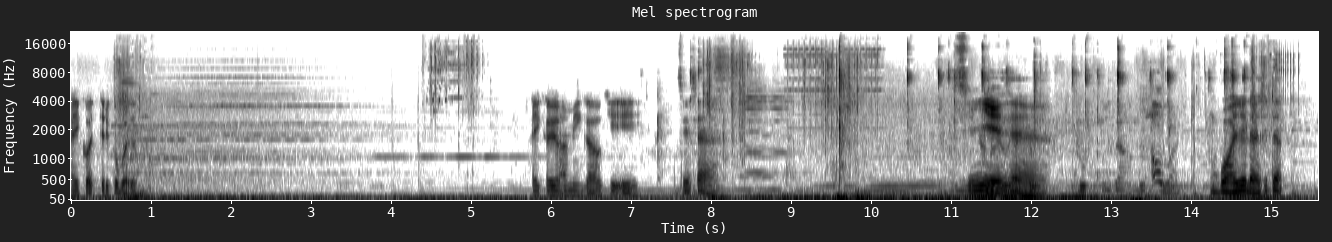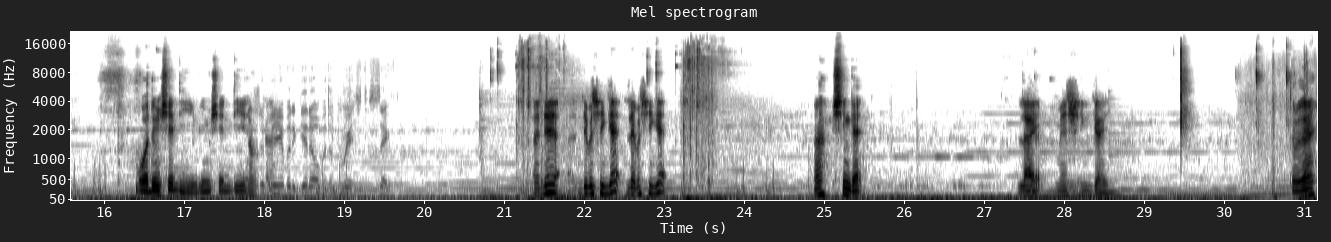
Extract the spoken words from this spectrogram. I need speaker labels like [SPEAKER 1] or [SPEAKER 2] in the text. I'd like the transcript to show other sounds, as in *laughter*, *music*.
[SPEAKER 1] Helikopter kau buat tu. Hai kayu amin kau okey eh.
[SPEAKER 2] Serius lah Serius lah
[SPEAKER 1] Buku kau buku.
[SPEAKER 2] Buah je lah sedap Buah dia shady Dia shady
[SPEAKER 1] No. Ah, dia dia machine gun, light machine gun.
[SPEAKER 2] Ha? Machine gun?
[SPEAKER 1] Light machine gun.
[SPEAKER 2] Terus eh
